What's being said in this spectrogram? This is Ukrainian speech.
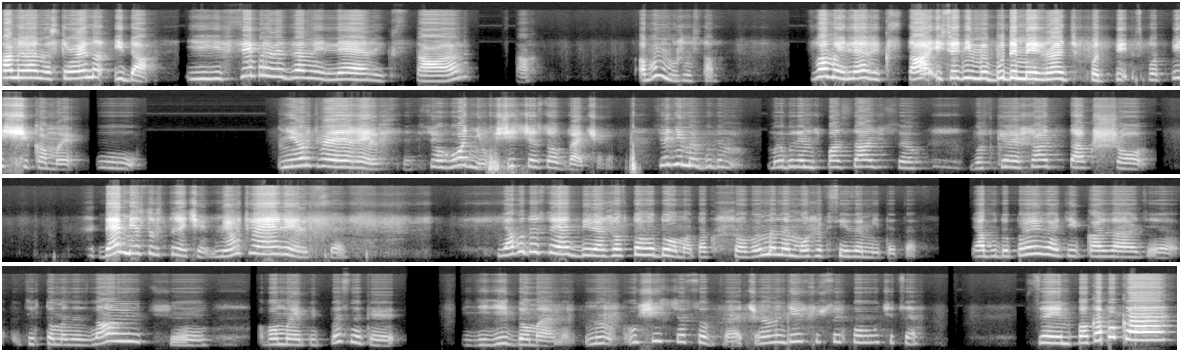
камера настроєна і да. І всім привіт, з вами Лерік Стар. Стар. Або можна Стар. З вами Лерік Стар, і сьогодні ми будемо грати в подпі- з підписчиками у Мертві рельси. Сьогодні у 6 часов вечора. Сьогодні ми будемо ми будемо спасати всіх, воскрешати так, що... Де місце встречі? Мертві рельси. Я буду стояти біля жовтого дома, так що ви мене може всі замітите. Я буду пригати і казати, е, ті, хто мене знають, або мої підписники, підійдіть до мене. Ну, у 6 часов вечора. Надіюсь, що щось вийде. Всім пока-пока!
